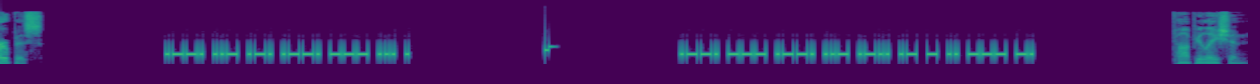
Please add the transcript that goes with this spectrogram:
Purpose. Population.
